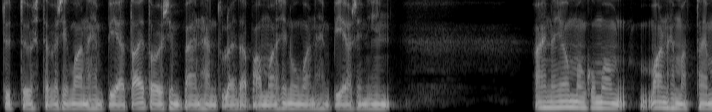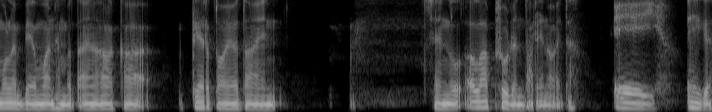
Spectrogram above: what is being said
tyttöystäväsi vanhempia tai toisinpäin hän tulee tapaamaan sinun vanhempiasi, niin aina jommankumman vanhemmat tai molempien vanhemmat aina alkaa kertoa jotain sen lapsuuden tarinoita. Ei. Eikö?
